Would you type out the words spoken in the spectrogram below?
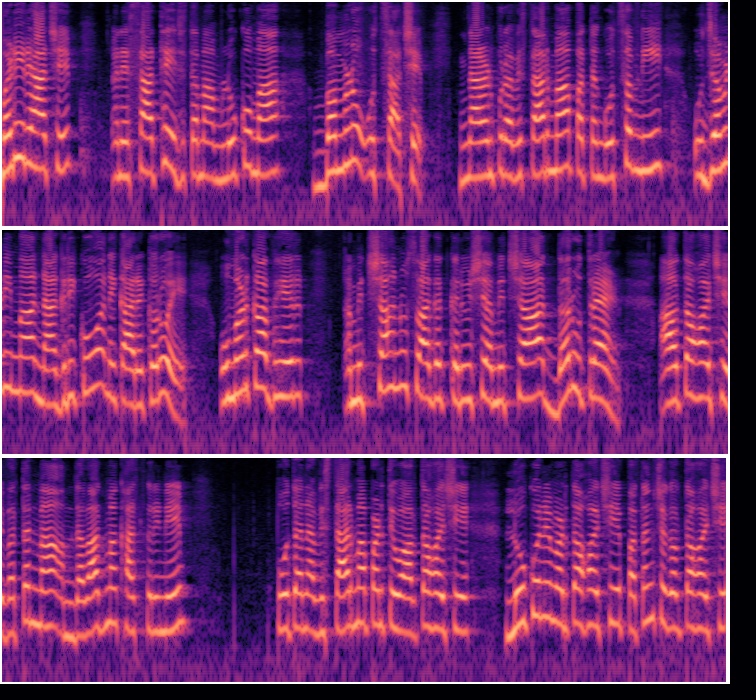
મળી રહ્યા છે. અને સાથે જ તમામ લોકોમાં બમણો ઉત્સાહ છે. નારણપુરા વિસ્તારમાં પતંગોત્સવની ઉજવણીમાં નાગરિકો અને કાર્યકરોએ ઉમળકાભેર અમિત શાહનું સ્વાગત કર્યું છે. અમિત શાહ દર ઉત્તરાયણ આવતા હોય છે વતનમાં, અમદાવાદમાં, ખાસ કરીને પોતાના વિસ્તારમાં પણ તેઓ આવતા હોય છે. લોકોને મળતા હોય છે, પતંગ ચગાવતા હોય છે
